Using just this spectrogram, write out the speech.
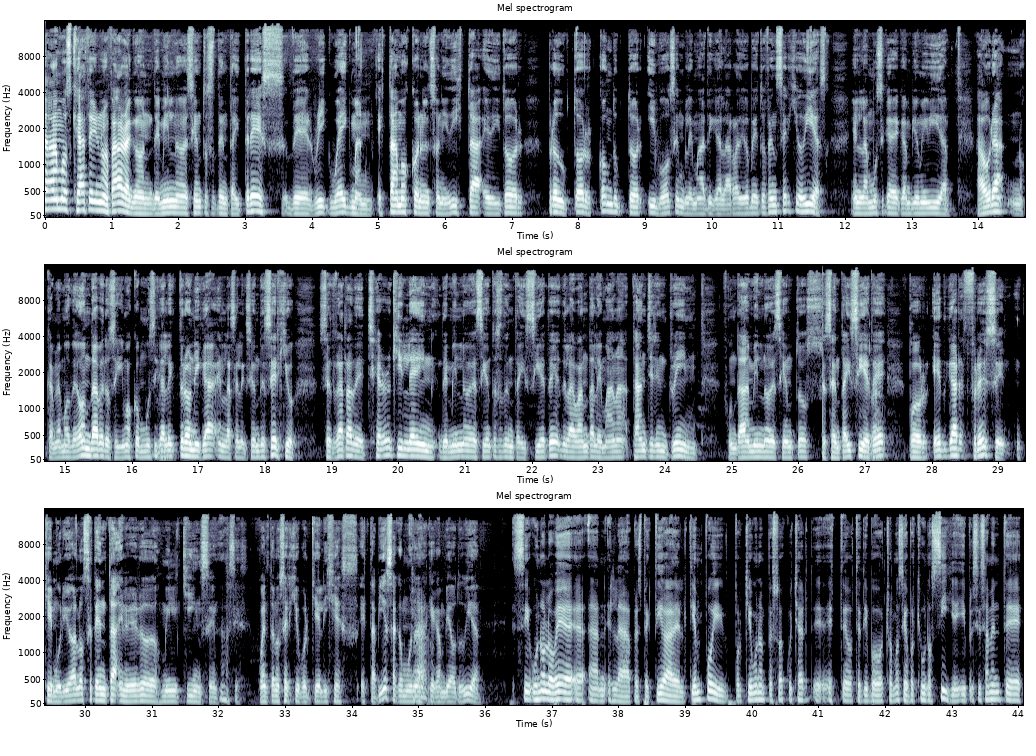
Escuchábamos Catherine of Aragon de 1973 de Rick Wakeman. Estamos con el sonidista, editor, productor, conductor y voz emblemática de la radio Beethoven, Sergio Díaz, en la música que cambió mi vida. Ahora nos cambiamos de onda, pero seguimos con música electrónica en la selección de Sergio. Se trata de Cherokee Lane de 1977 de la banda alemana Tangerine Dream, fundada en 1967 por Edgar Fröse, que murió a los 70 en enero de 2015. Así es. Cuéntanos, Sergio, ¿por qué eliges esta pieza como una Claro. que ha cambiado tu vida? Sí, uno lo ve eh, en la perspectiva del tiempo y por qué uno empezó a escuchar eh, este, este tipo de otra música, porque uno sigue y precisamente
